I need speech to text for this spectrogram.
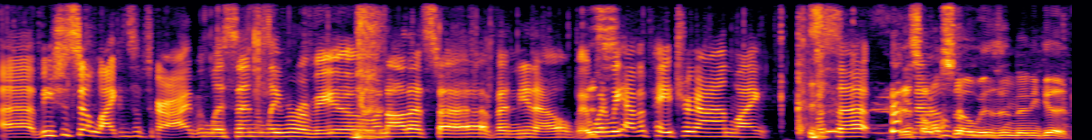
Uh, but you should still like and subscribe and listen and leave a review and all that stuff. And you know, when we have a Patreon, like, what's up? You This know? also isn't any good.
